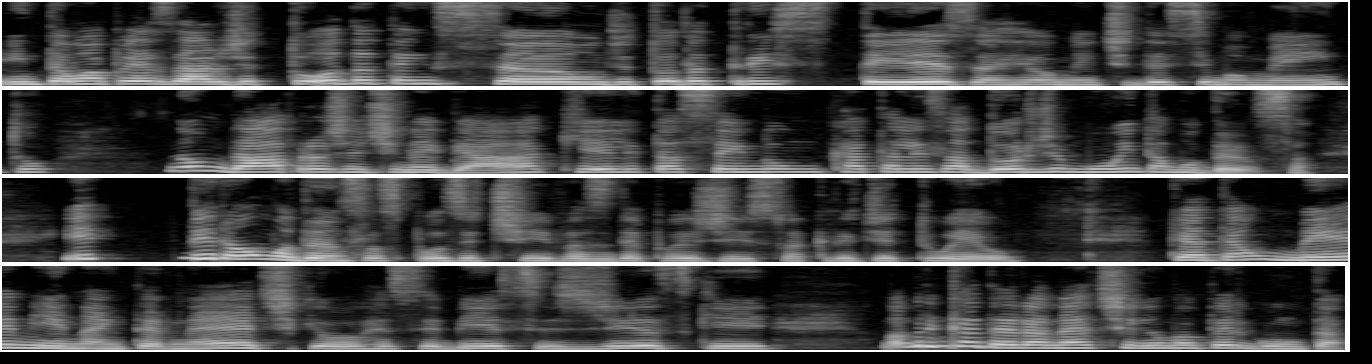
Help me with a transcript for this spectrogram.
Então, apesar de toda a tensão, de toda a tristeza realmente desse momento, não dá para a gente negar que ele está sendo um catalisador de muita mudança. E virão mudanças positivas depois disso, acredito eu. Tem até um meme na internet que eu recebi esses dias que uma brincadeira, né? Tinha uma pergunta:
